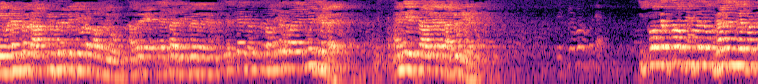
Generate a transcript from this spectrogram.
ഇവിടെ എന്തോ ഒരു ആഫീസിനെ പറ്റി ഇവിടെ പറഞ്ഞു. അവർ എന്താ ചെയ്തത്? സമഗ്രമായി അന്വേഷിക്കട്ടെ? അന്വേഷിച്ച ആളുകളെ കണ്ടുപിടിക്കട്ടെ ഈ കോൺഗ്രസ് ഓഫീസിന്റെ ഉദ്ഘാടനം ചെയ്യപ്പെട്ട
